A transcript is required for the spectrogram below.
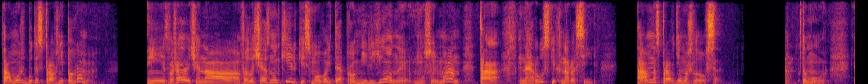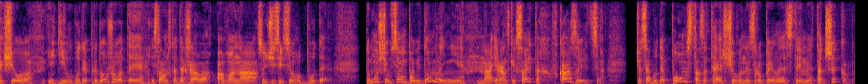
там можуть бути справжні погроми. І зважаючи на величезну кількість, мова йде про мільйони мусульман та не русських на Росії, там насправді можливо все. Тому, якщо іділ буде продовжувати ісламська держава, а вона, судячи всього, буде, тому що в цьому повідомленні на іранських сайтах вказується, що це буде помста за те, що вони зробили з тими таджиками.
